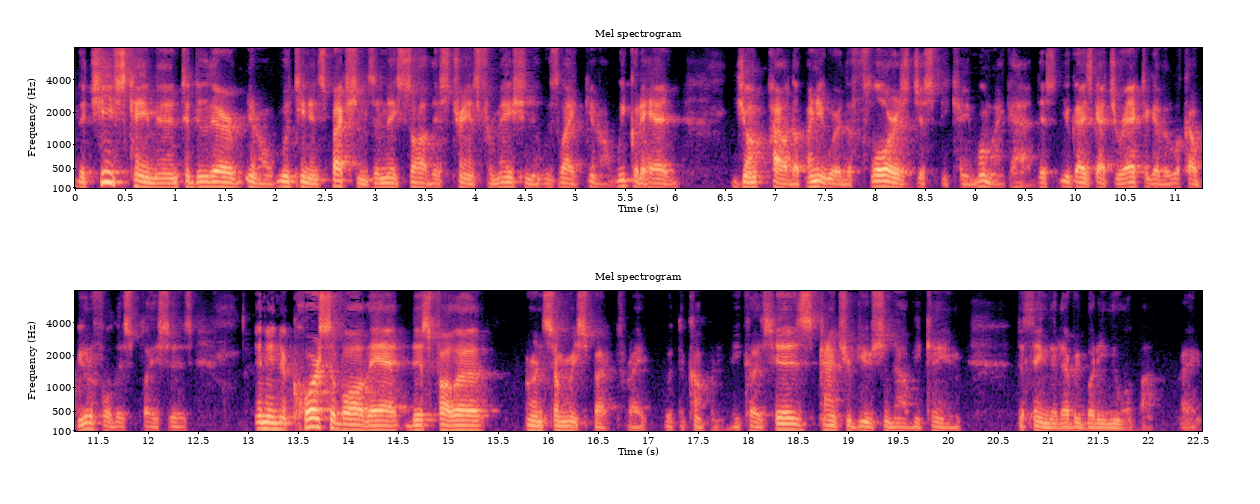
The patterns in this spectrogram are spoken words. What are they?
the chiefs came in to do their you know routine inspections and they saw this transformation it was like you know we could have had junk piled up anywhere. The floors just became oh my god this you guys got your act together. Look how beautiful this place is. And in the course of all that this fella earned some respect right with the company because his contribution now became the thing that everybody knew about right?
